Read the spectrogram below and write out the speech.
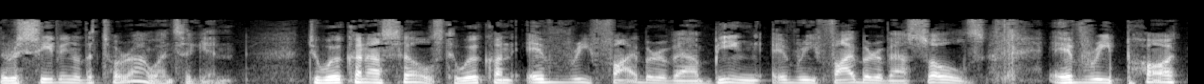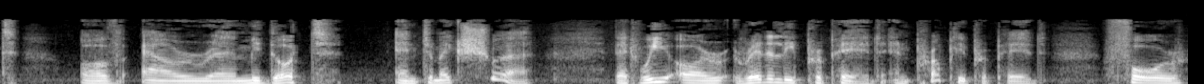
the receiving of the Torah once again. To work on ourselves, to work on every fiber of our being, every fiber of our souls, every part of our uh, midot, and to make sure that we are readily prepared and properly prepared for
